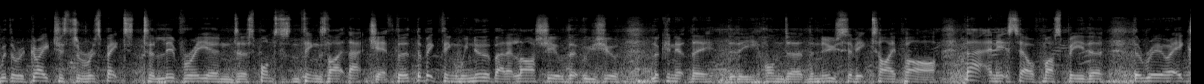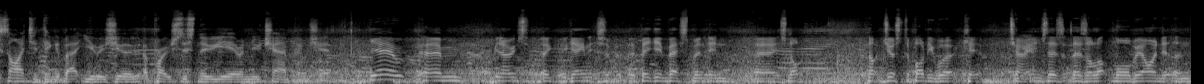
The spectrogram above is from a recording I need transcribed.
with the greatest respect to livery and uh, sponsors and things like that, Jeff, the, the big thing we knew about it last year that was you looking at the, the, Honda, the new Civic Type R. That in itself must be the the real exciting thing about you as you approach this new year and new championship? Yeah, um, you know, it's, again, it's a, a, big investment in. Uh, it's not not just a bodywork kit change. Yeah. There's there's a lot more behind it than,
